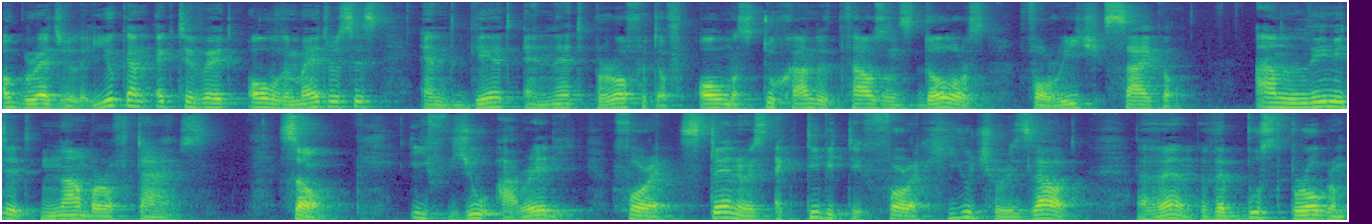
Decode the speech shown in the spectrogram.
or gradually you can activate all the matrices and get a net profit of almost $200,000 for each cycle, unlimited number of times. So, if you are ready for a strenuous activity for a huge result, then the Boost program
